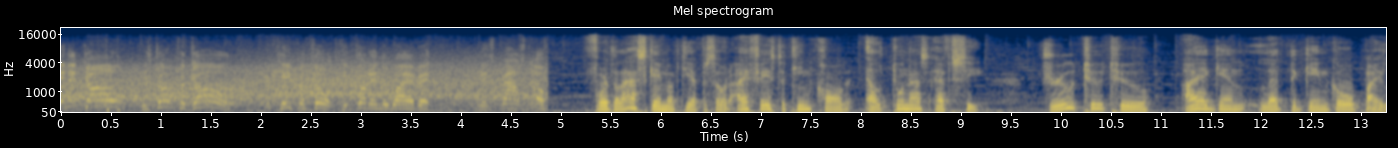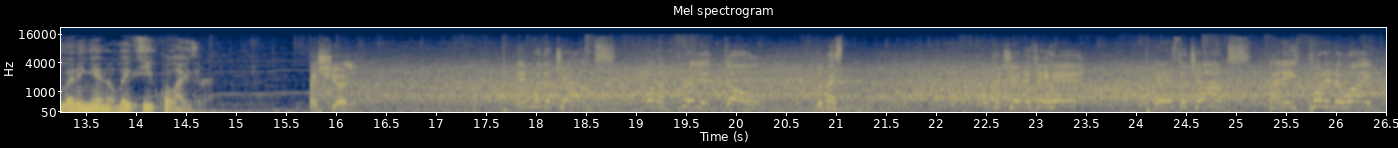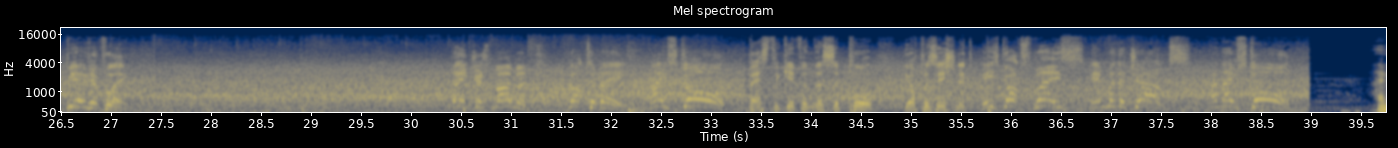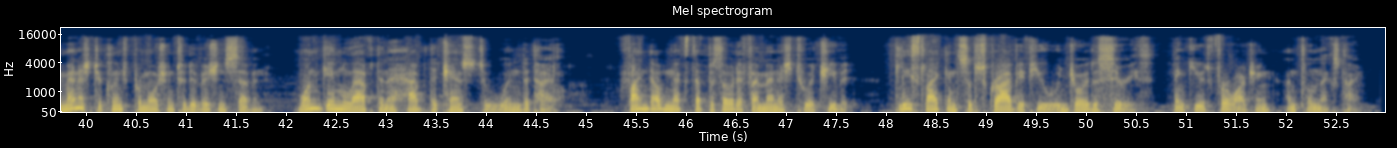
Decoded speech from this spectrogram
In at goal. He's gone for goal. The keeper thought he'd got in the way of it, and it's bounced off. For the last game of the episode, I faced a team called El Tunas FC. Drew 2-2. I again let the game go by letting in a late equalizer. Surely. In with a chance. What a brilliant goal. The best opportunity here. Here's the chance, and he's put it away beautifully. Dangerous moment. Got to be. They scored. Best to give them the support the opposition. He's got space. In with a chance, and they've scored. I managed to clinch promotion to Division 7. One game left and I have the chance to win the title. Find out next episode if I manage to achieve it. Please like and subscribe if you enjoy the series. Thank you for watching. Until next time.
